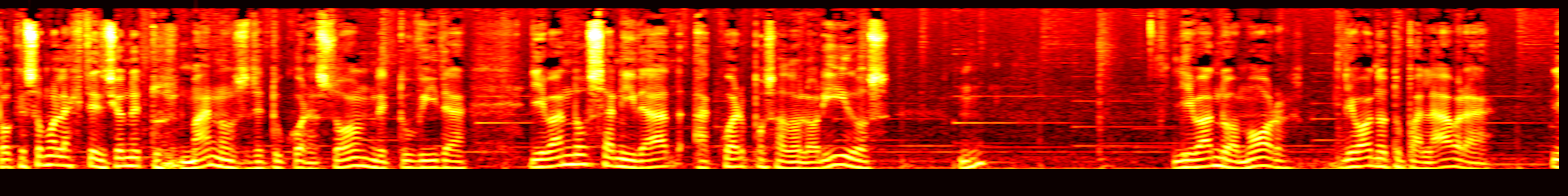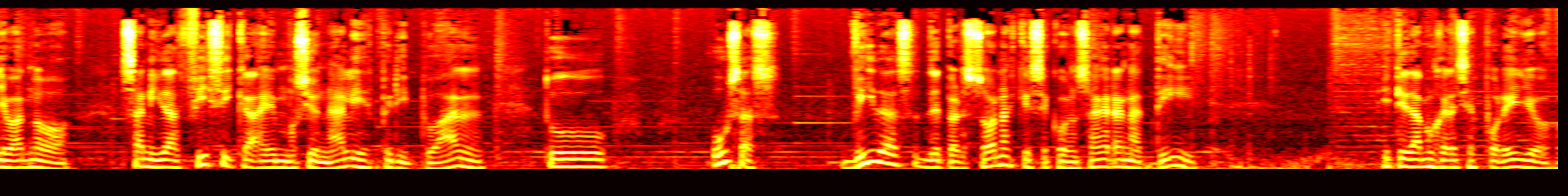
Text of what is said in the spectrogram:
porque somos la extensión de tus manos, de tu corazón, de tu vida, llevando sanidad a cuerpos adoloridos, llevando amor, llevando tu palabra, llevando sanidad física, emocional y espiritual. Tú usas vidas de personas que se consagran a ti y te damos gracias por ello,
